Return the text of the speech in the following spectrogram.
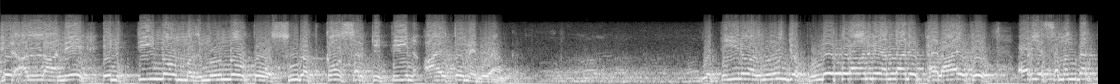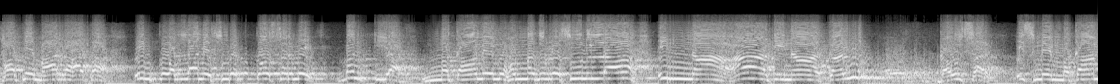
پھر اللہ نے ان تینوں مضمونوں کو سورت کوثر کی تین آیتوں میں بیان کر یہ تین مضمون جو پورے قرآن میں اللہ نے پھیلائے تھے اور یہ سمندر تھاکے مار رہا تھا، ان کو اللہ نے سورت کوثر میں بند کیا۔ مقام محمد الرسول اللہ، انا کل کوثر اس میں مقام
